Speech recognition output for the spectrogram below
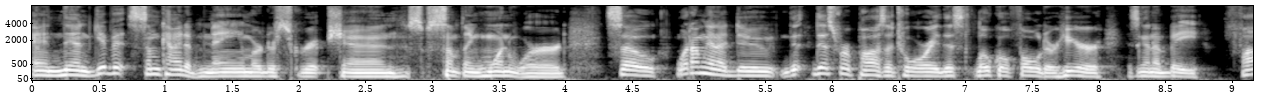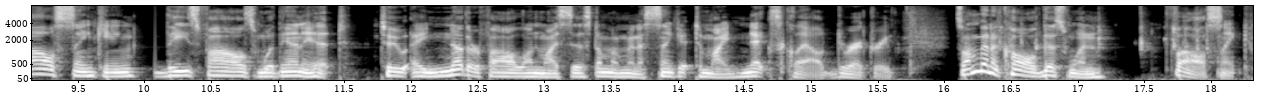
and then give it some kind of name or description something one word so what i'm going to do th this repository this local folder here is going to be file syncing these files within it to another file on my system i'm going to sync it to my nextcloud directory so I'm going to call this one file sync.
